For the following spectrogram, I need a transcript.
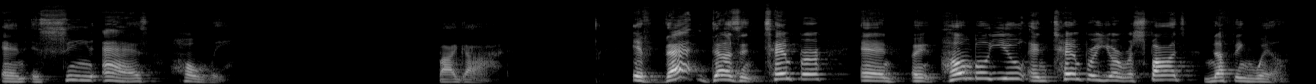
and is seen as holy by God. If that doesn't temper and, and humble you and temper your response, nothing will.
